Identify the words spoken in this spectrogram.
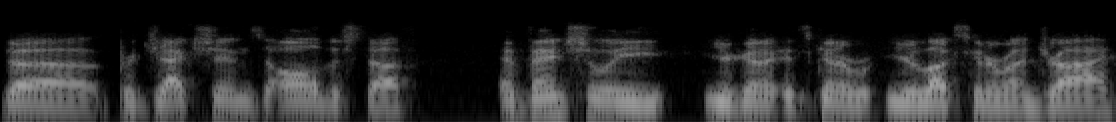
the projections, all the stuff. Eventually, you're gonna, it's gonna, your luck's gonna run dry.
